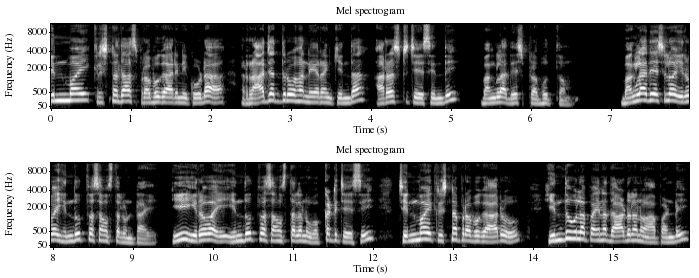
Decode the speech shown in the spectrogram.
చిన్మయ్ కృష్ణదాస్ ప్రభు గారిని కూడా రాజద్రోహ నేరం కింద అరెస్ట్ చేసింది బంగ్లాదేశ్ ప్రభుత్వం. బంగ్లాదేశ్లో ఇరవై హిందుత్వ సంస్థలుంటాయి. ఈ ఇరవై హిందుత్వ సంస్థలను ఒక్కటి చేసి చిన్మయ్ కృష్ణప్రభు గారు హిందువులపైన దాడులను ఆపండి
